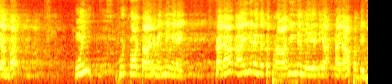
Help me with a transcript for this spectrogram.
jumper മുൻ ഫുട്ബോൾ താരം എന്നിങ്ങനെ കലാകായിക രംഗത്ത് പ്രാവീണ്യം നേടിയ കലാപ്രതിഭ.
